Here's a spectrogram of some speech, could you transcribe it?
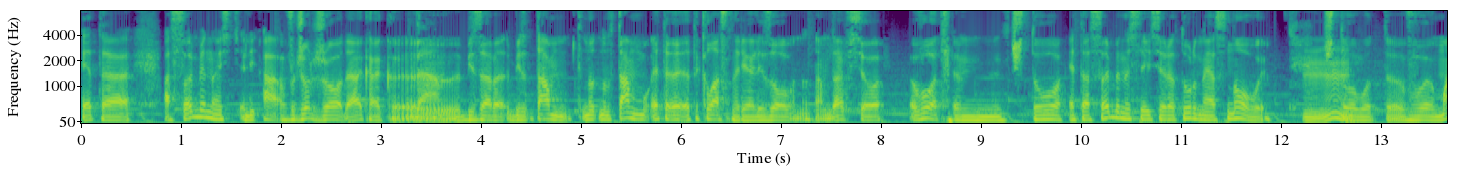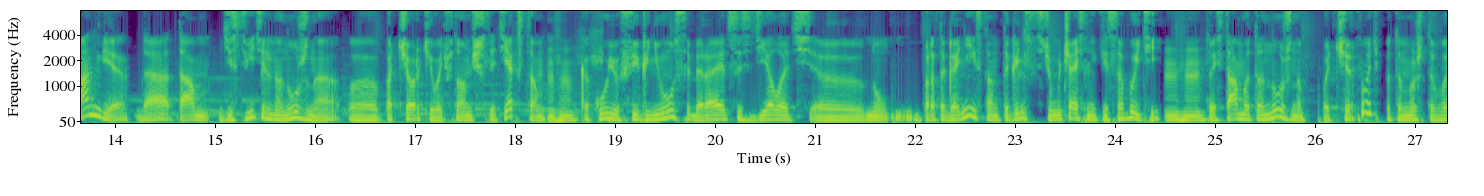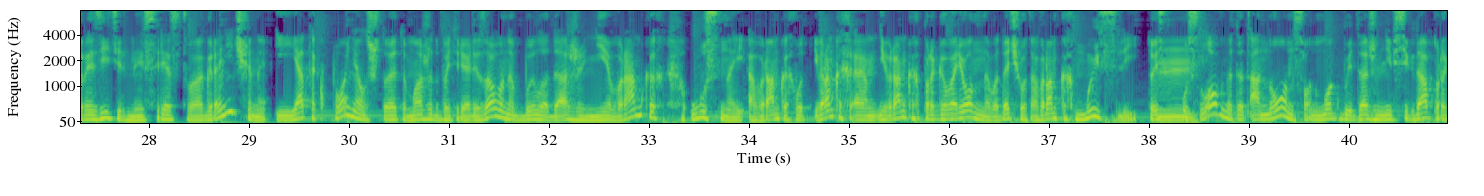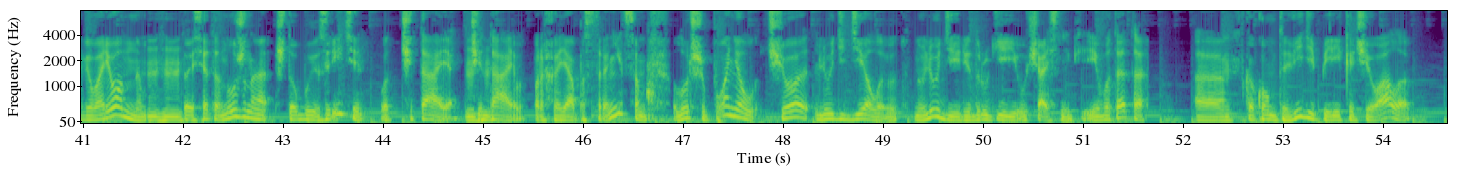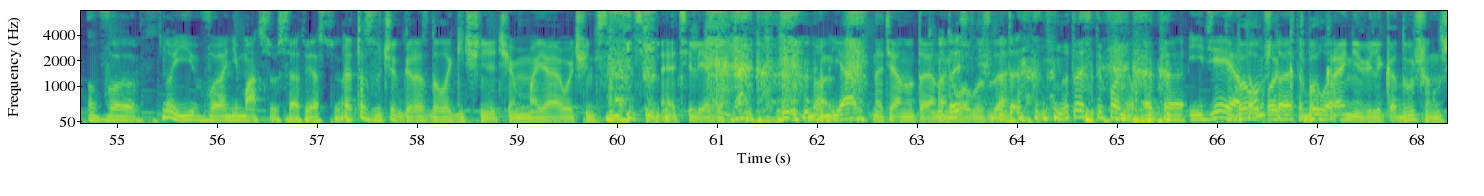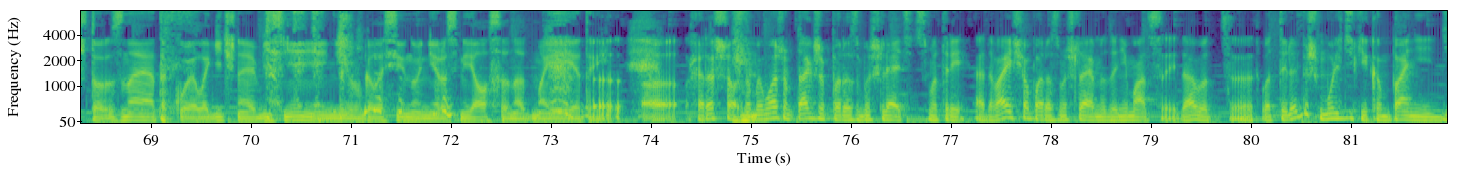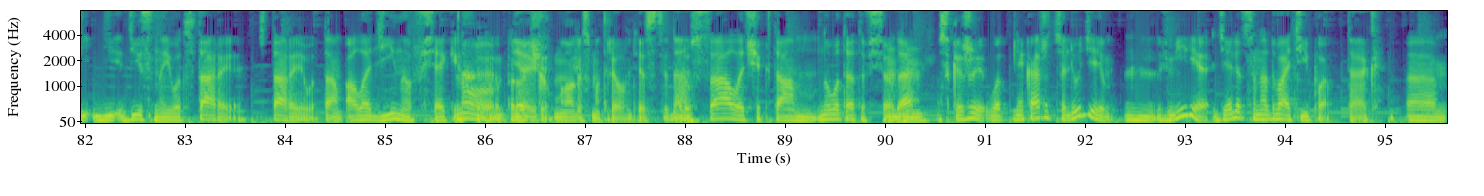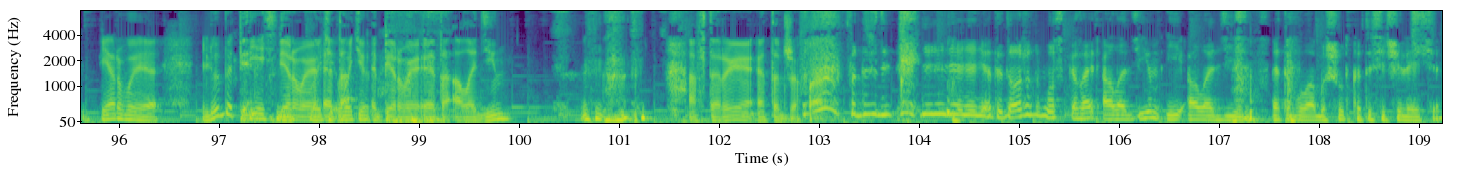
это особенность... А, в Джоджо, да, как э, да. Бизар, без, там, ну, ну, там это, это классно реализовано, там, да, все вот, эм, что это особенность литературной основы, mm-hmm. что вот в манге, да, там действительно нужно э, подчеркивать, в том числе текстом, mm-hmm. какую фигню собирается сделать, э, ну, протагонист, антагонист, общем, участники событий. Mm-hmm. То есть там это нужно подчеркнуть, потому что выразительные средства ограничены, и я так понял, что это может быть реализовано было даже не в рамках устной, а в рамках вот, и в рамках, э, и в рамках проговоренного, да, чего-то, а в рамках мыслей. То есть есть, условно, этот анонс, он мог быть даже не всегда проговоренным. Mm-hmm. То есть это нужно, чтобы зритель, вот читая, mm-hmm. читая, вот, проходя по страницам, лучше понял, что люди делают. Ну, люди или другие участники. И вот это э, в каком-то виде перекочевало в, ну и в анимацию, соответственно. Это звучит гораздо логичнее, чем моя очень сомнительная телега. Натянутая на глобус, да. Ну, то есть ты понял, это идея о том, что это был крайне великодушен, что, зная такое логичное объяснение, ни в голосину не рассмеялся над моей этой... Э, э, хорошо, но мы можем также поразмышлять. Смотри, а давай еще поразмышляем над анимацией, да, вот, э, вот ты любишь мультики компании Disney, вот старые, старые, вот там Алладинов всяких. Ну, э, я их много смотрел в детстве, да. Русалочек там, ну вот это все, угу. да. Скажи, вот мне кажется, люди в мире делятся на два типа. Так. Э, первые любят П- песни. Первые, эти, это, этих... первые это Алладин, а вторые это Джафар. Подожди, не-не-не, ты должен был сказать Алладин и Алладин. Это была бы шутка тысячелетия.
